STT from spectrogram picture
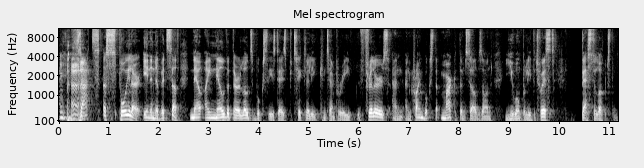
that's a spoiler in and of itself. Now, I know that there are loads of books these days, particularly contemporary thrillers and, and crime books, that market themselves on, you won't believe the twist. Best of luck to them.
